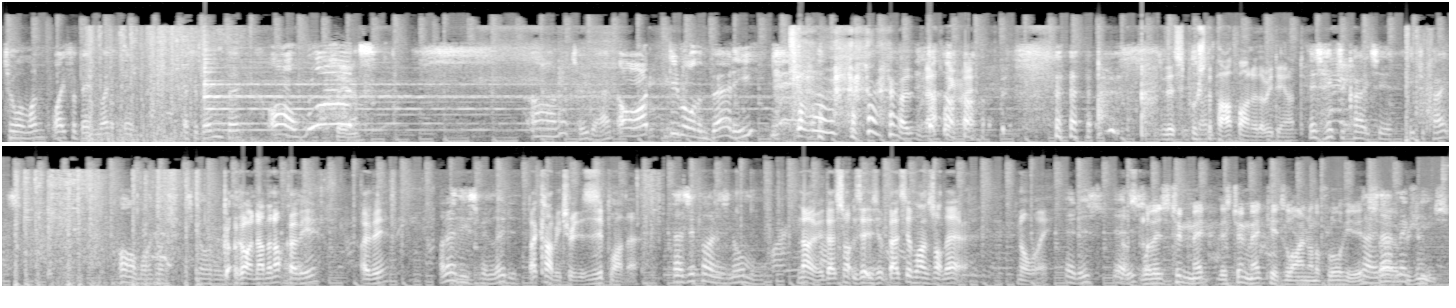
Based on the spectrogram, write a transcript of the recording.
Two on one. Wait for Ben. Wait for Ben. Wait for Ben. Ben. Oh what? See Oh, not too bad. Oh, I did more than Bertie. I did nothing, mate. Let's push the Pathfinder that we downed. There's heaps of crates here. Heaps of crates. Oh my gosh, it's golden. Got, got another knock over here. Over here. I don't think it's been looted. That can't be true. There's a zipline there. That zipline is normal. No, that's not. Zip, that zipline's not there. Normally. Yeah, it is. Yeah, it is. Well, there's two med, there's two med kits lying on the floor here, No, so that I med presume kit-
